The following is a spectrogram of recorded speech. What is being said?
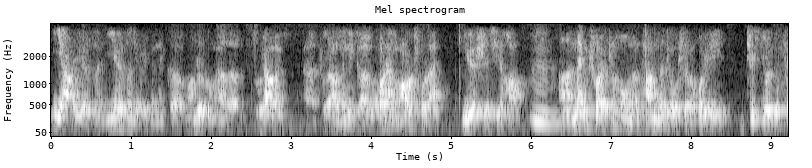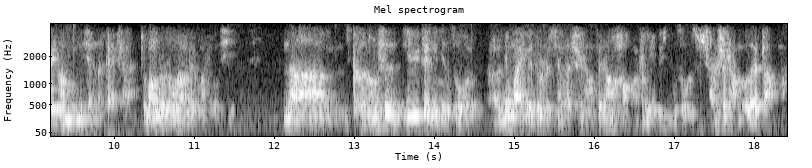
一二月份，一月份有一个那个王者荣耀的主要呃主要的那个扩展包出来，一月十七号，嗯啊那个出来之后呢，他们的流水会就有一个非常明显的改善，就王者荣耀这款游戏。那可能是基于这个因素，呃，另外一个就是现在市场非常好这么一个因素，全市场都在涨嘛，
